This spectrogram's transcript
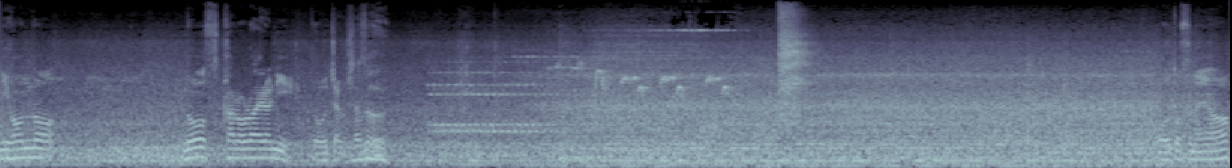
日本のノースカロライナに到着したぞ。落とすなよ。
